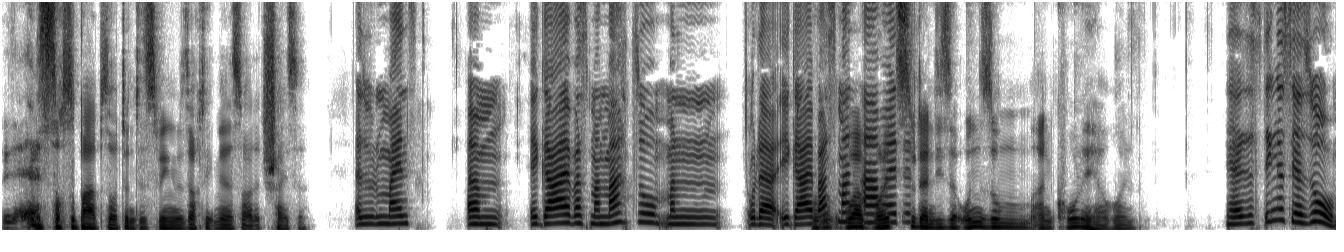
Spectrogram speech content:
Ja, ist doch super absurd und deswegen sagte ich mir, das war alles scheiße. also du meinst, ähm, egal was man macht, so, man, oder egal was man Woher wolltest du arbeitet. denn diese Unsummen an Kohle herholen? Ja, das Ding ist ja so.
